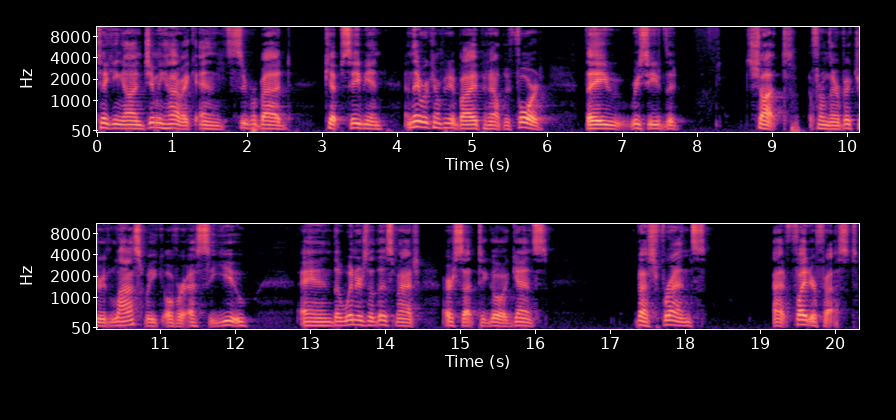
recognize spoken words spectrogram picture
taking on Jimmy Havoc and Superbad Kip Sabian, and they were accompanied by Penelope Ford. They received the shot from their victory last week over SCU, and the winners of this match are set to go against Best Friends at Fighter Fest.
